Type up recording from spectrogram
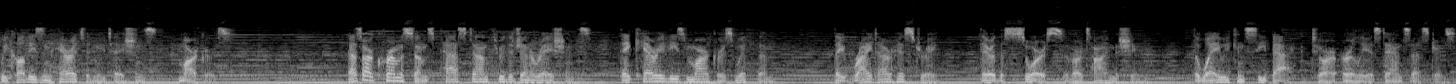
We call these inherited mutations markers. As our chromosomes pass down through the generations, they carry these markers with them. They write our history. They are the source of our time machine, the way we can see back to our earliest ancestors.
